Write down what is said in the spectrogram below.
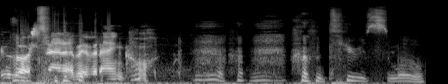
You've got to stand at a bit of an angle. I'm too small.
